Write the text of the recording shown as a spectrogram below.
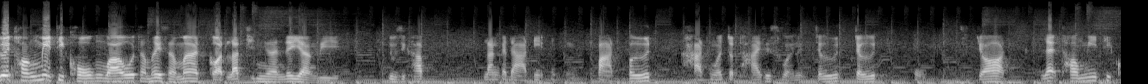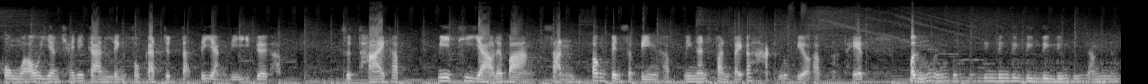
ด้วยท้องมีดที่โค้งเว้าทำให้สามารถกอดรัดชิ้นงานได้อย่างดี ดูสิครับลังกระดาษนี่ปาดปื๊ดขาดหัวจดท้ายสวยๆเลยจืดจืดโอ้สุดยอด และทองมีดที่โค้งเว้ายังใช้ในการเล็งโฟกัสจุดตัดได้อย่างดีอีกด้วยครับ สุดท้ายครับ มีดที่ยาวและบาง สันต้องเป็นสปริงครับไม่งั้นฟันไปก็หักลูกเดียวครับเทสปึ้งปึ้งปึ้งดึงดึงดึงดึงดึงดึงดึงดังดึง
